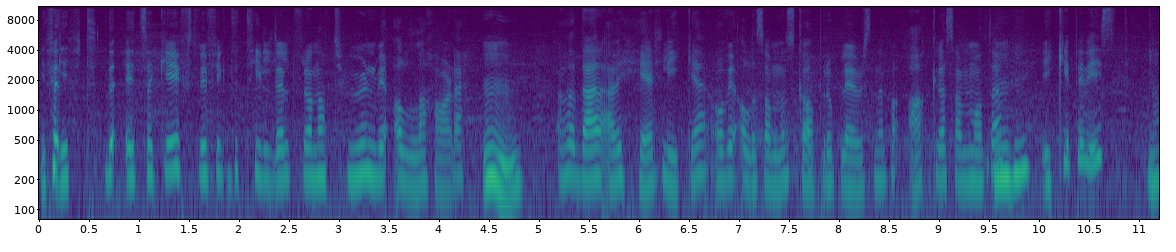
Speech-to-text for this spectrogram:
it's a gift. It's a gift. Vi fikk det tildelt fra naturen. Vi alle har det. Mm. Altså, der er vi helt like, og vi alle sammen skaper opplevelsene på akkurat samme måte. Mhm. Ikke bevisst. ikke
